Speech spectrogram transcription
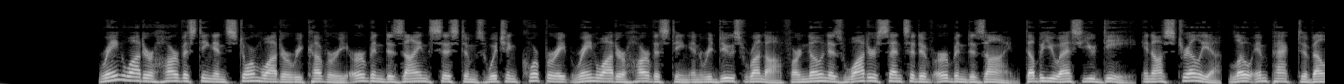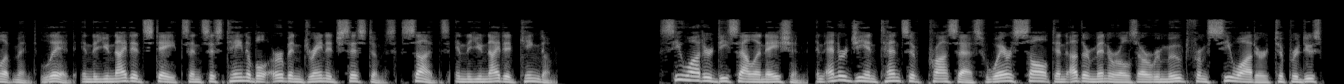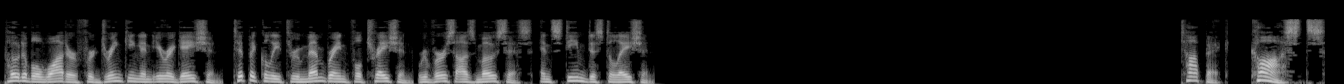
Rainwater harvesting and stormwater recovery urban design systems which incorporate rainwater harvesting and reduce runoff are known as water-sensitive urban design in Australia, low-impact development in the United States and sustainable urban drainage systems in the United Kingdom. Seawater desalination, an energy-intensive process where salt and other minerals are removed from seawater to produce potable water for drinking and irrigation, typically through membrane filtration reverse osmosis, and steam distillation. Costs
